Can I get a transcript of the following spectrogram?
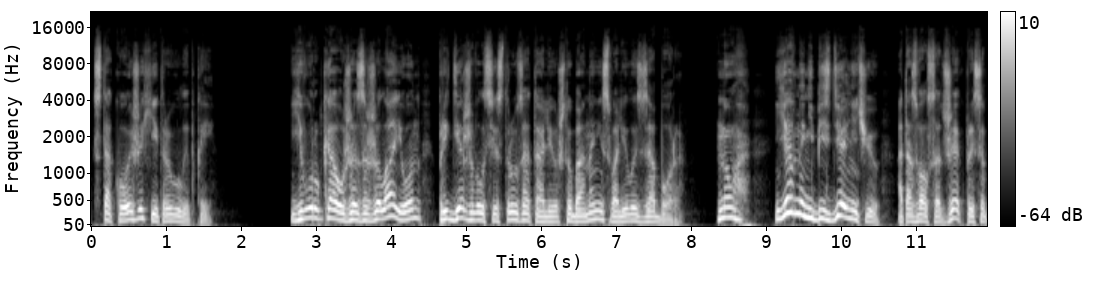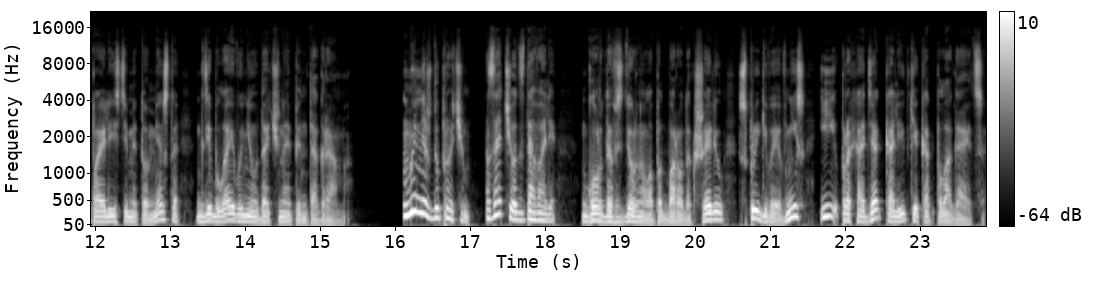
с такой же хитрой улыбкой. Его рука уже зажила, и он придерживал сестру за талию, чтобы она не свалилась с забора. «Ну, явно не бездельничаю», — отозвался Джек, присыпая листьями то место, где была его неудачная пентаграмма. «Мы, между прочим, зачет сдавали», — гордо вздернула подбородок Шерил, спрыгивая вниз и проходя к калитке, как полагается.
